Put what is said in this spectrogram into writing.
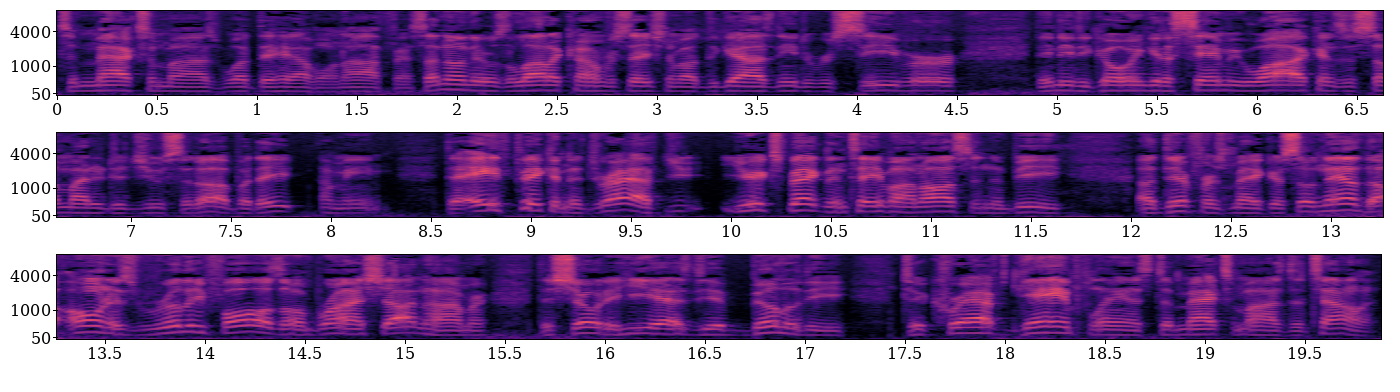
to maximize what they have on offense. I know there was a lot of conversation about the guys need a receiver, they need to go and get a Sammy Watkins or somebody to juice it up. But they, I mean, the eighth pick in the draft, you, you're expecting Tavon Austin to be a difference maker. So now the onus really falls on Brian Schottenheimer to show that he has the ability to craft game plans to maximize the talent.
